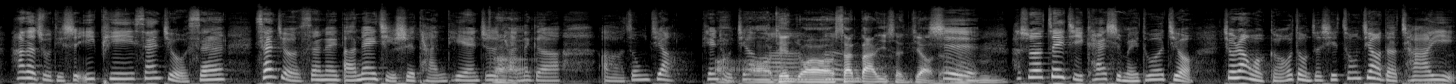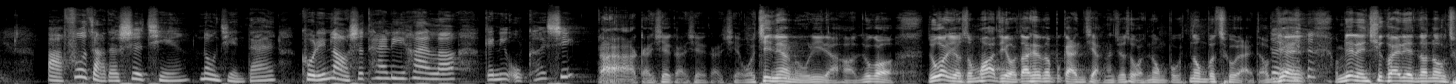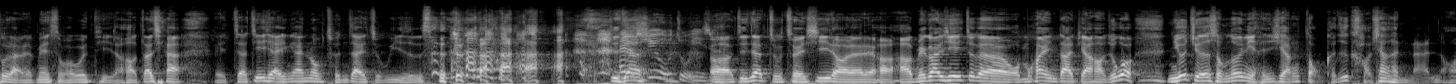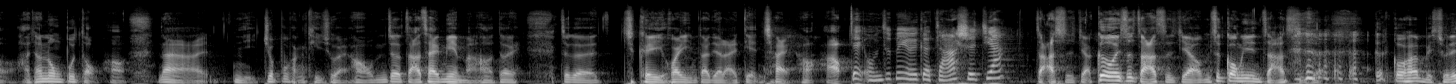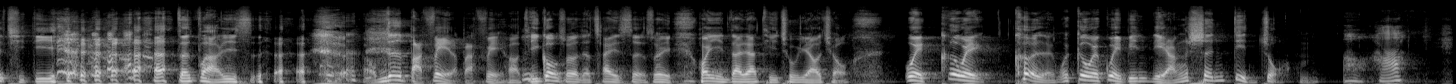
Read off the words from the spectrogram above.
它的主题是 EP 三九三三九三那呃那一集是谈天，就是谈那个、啊、呃宗教天主教啊，哦、天主啊、嗯、三大一神教的。是，他说这一集开始没多久，就让我搞懂这些宗教的差异，把复杂的事情弄简单。苦林老师太厉害了，给你五颗星。啊，感谢感谢感谢，我尽量努力了哈。如果如果有什么话题我到现在都不敢讲的，就是我弄不弄不出来的。我们现在我们现在连区块链都弄出来了，没什么问题的哈。大家诶，这接下来应该弄存在主义是不是？还有虚无主义是吧？啊，今天主吹西的来来哈，好，没关系，这个我们欢迎大家哈。如果你又觉得什么东西你很想懂，可是好像很难哦，好像弄不懂哈，那你就不妨提出来哈。我们这个杂菜面嘛哈，对，这个可以欢迎大家来点菜哈。好，对，我们这边有一个杂食家，杂食家，各位是杂食家，我们是供应杂食的，跟公方比出得起低，真不好意思。我们这是 buffet 了，buffet 哈，提供所有的菜色，所以欢迎大家提出要求，为各位客人、为各位贵宾量身定做。嗯，哦，好。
